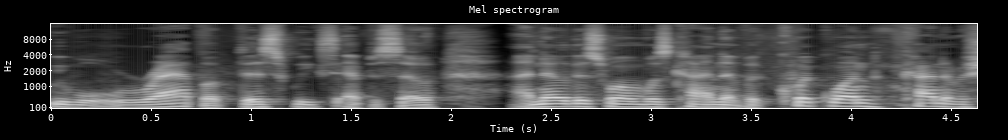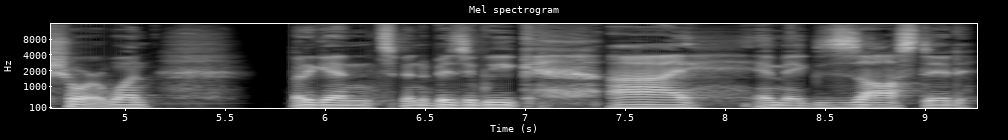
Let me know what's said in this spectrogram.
We will wrap up this week's episode. I know this one was kind of a quick one, kind of a short one, But again, it's been a busy week. I am exhausted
